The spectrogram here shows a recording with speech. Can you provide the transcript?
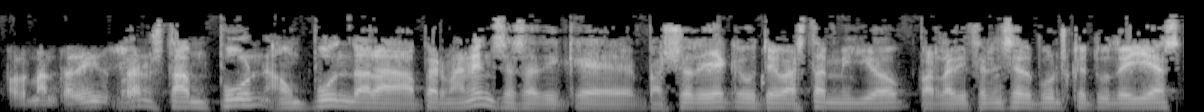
per mantenir-se. Bueno, està a un punt, a un punt de la permanència, és a dir, que per això deia que ho té bastant millor per la diferència de punts que tu deies,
